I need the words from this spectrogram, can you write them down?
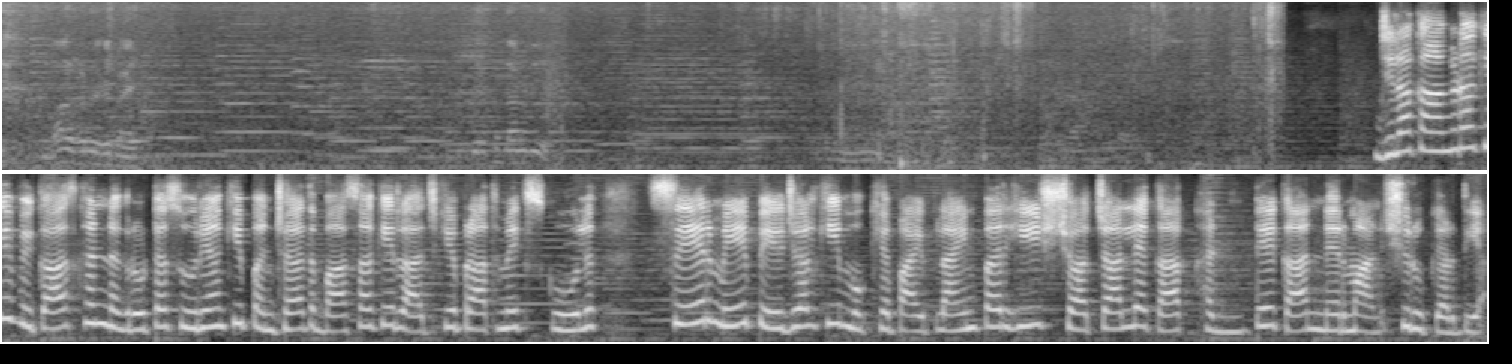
और कर दे भाई देखो जिला कांगड़ा के विकासखंड नगरोटा सूर्या की पंचायत बासा के राजकीय प्राथमिक स्कूल सेर में पेयजल की मुख्य पाइपलाइन पर ही शौचालय का खड्डे का निर्माण शुरू कर दिया।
